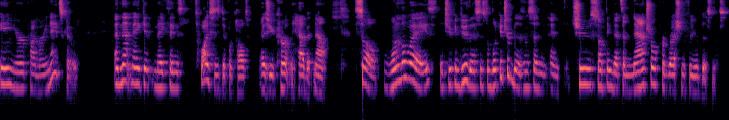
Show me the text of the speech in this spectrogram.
in your primary NAICS code and that make it make things twice as difficult as you currently have it now. So one of the ways that you can do this is to look at your business and, and choose something that's a natural progression for your business.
